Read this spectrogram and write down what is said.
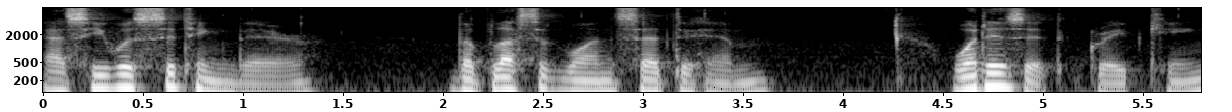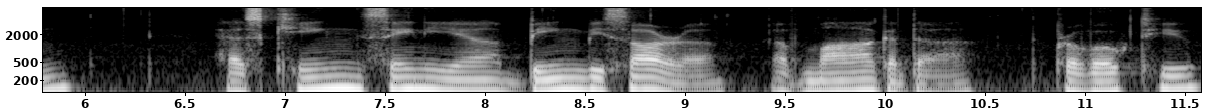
As he was sitting there, the Blessed One said to him, What is it, great king? Has King Seniya Bimbisara of Magadha provoked you?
